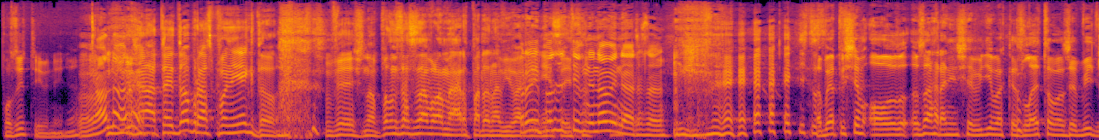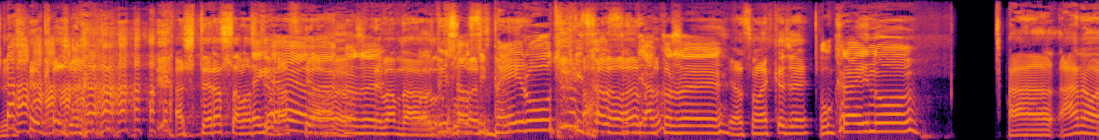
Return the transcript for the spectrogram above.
pozitívny, nie? No, no, no. A to je dobré, aspoň niekto. Vieš, no, potom zase zavoláme Arpada na vyváženie. Prvý pozitívny novinár. Lebo ja píšem o zahraničie, vidím, aké zlé to môže byť. Vieš? akože, až teraz sa vlastne tak, vlastne, akože, nemám na Písal si Bejrút, písal ano, si akože... Ja som akože... Ukrajinu. A áno,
